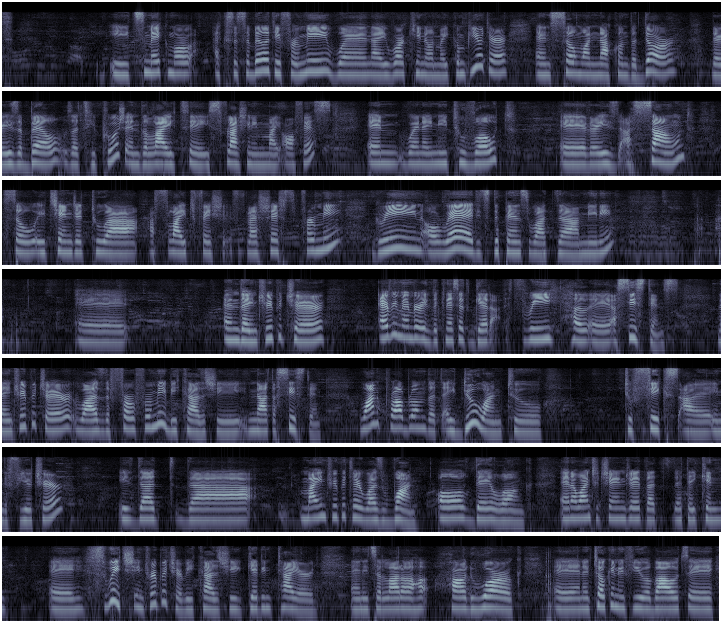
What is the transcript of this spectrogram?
it's make more accessibility for me when I working on my computer and someone knock on the door. There is a bell that he push and the light uh, is flashing in my office. And when I need to vote, uh, there is a sound. So it changed to a, a flight flashes for me, green or red. It depends what the meaning. Uh, and the interpreter every member in the Knesset get three uh, assistants. The interpreter was the first for me because she not assistant. One problem that I do want to to fix uh, in the future is that the my interpreter was one all day long, and I want to change it that that I can uh, switch interpreter because she getting tired, and it's a lot of hard work. And I'm talking with you about uh,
